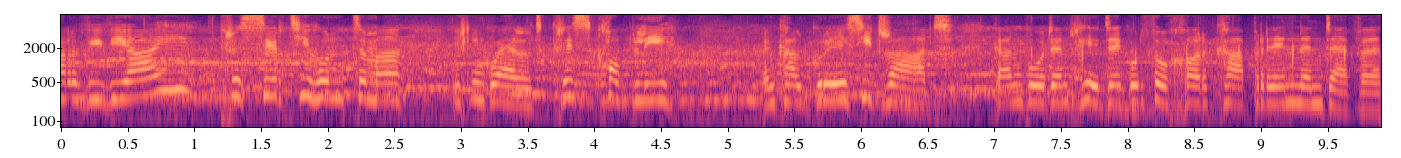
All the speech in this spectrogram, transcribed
ar ddiddiau prysur tu hwnt yma, i chi'n gweld Chris Cobli yn cael gwres i drad gan bod yn rhedeg wrth ochr Cabrin yn defa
